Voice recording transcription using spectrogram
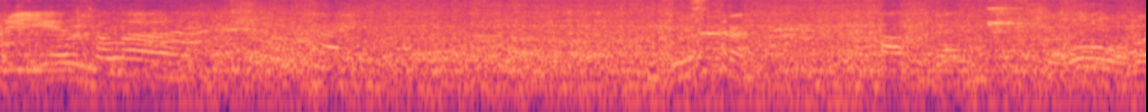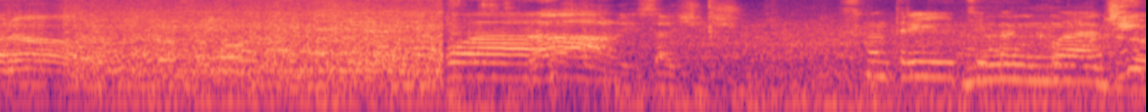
приехала. О, бана. Вау. Смотрите, как классно.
